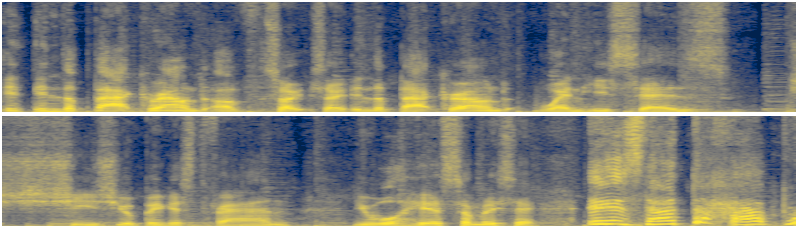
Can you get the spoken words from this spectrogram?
In, in the background of sorry, sorry, in the background when he says she's your biggest fan, you will hear somebody say, "Is that the Harpy?"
